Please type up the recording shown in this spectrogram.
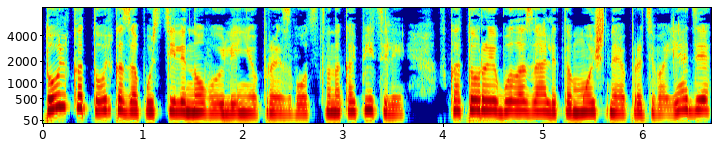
только-только запустили новую линию производства накопителей, в которые было залито мощное противоядие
